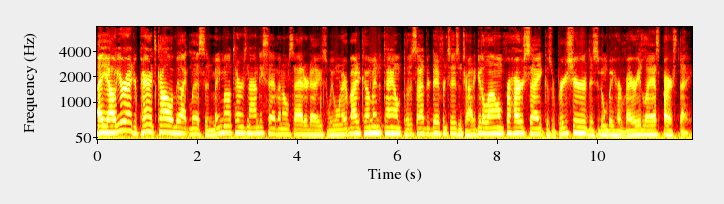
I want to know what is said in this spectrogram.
Hey, y'all, you're at your parents' call and be like, listen, me ma turns 97 on Saturday, so we want everybody to come into town, put aside their differences, and try to get along for her sake, because we're pretty sure this is going to be her very last birthday.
